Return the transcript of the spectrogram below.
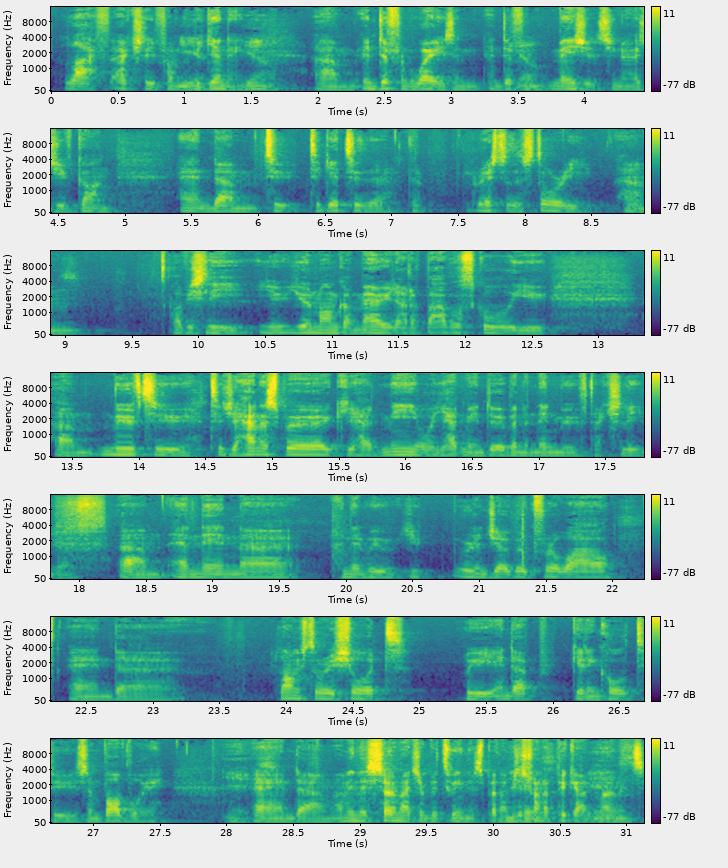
life actually from the Yeah, beginning. Yeah. um, in different ways and, and different Yeah. measures, you know, as you've gone. And um, to, to get to the, the rest of the story, um, obviously you, you and mom got married out of Bible school. You um, moved to, to Johannesburg. You had me, or you had me in Durban, and then moved actually. Yeah. Um, and then uh, and then we you were in Joburg for a while. And uh, long story short, we end up getting called to Zimbabwe. Yes. And um, I mean, there's so much in between this, but I'm just Yes, trying to pick out yes. moments.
